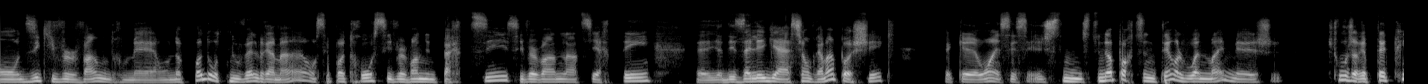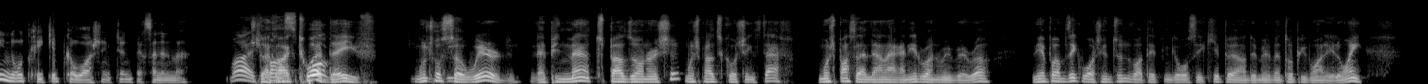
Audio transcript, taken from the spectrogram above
on dit qu'il veut vendre, mais on n'a pas d'autres nouvelles vraiment. On ne sait pas trop s'il veut vendre une partie, s'il veut vendre l'entièreté. Euh, il y a des allégations vraiment pas chic. Fait que, ouais, c'est une, opportunité, on le voit de même, mais je, je trouve que j'aurais peut-être pris une autre équipe que Washington, personnellement. Ouais, je suis d'accord avec toi, Dave. Moi, je trouve ça weird. Rapidement, tu parles du ownership, moi, je parle du coaching staff. Moi, je pense à la dernière année de Ron Rivera. Viens pas me dire que Washington va être une grosse équipe euh, en 2023 puis ils vont aller loin.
